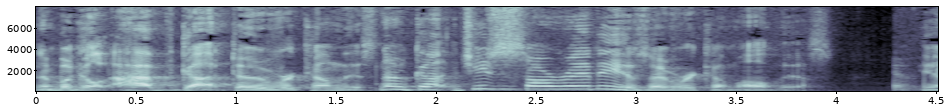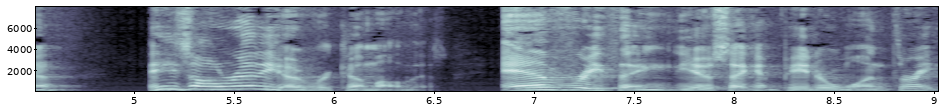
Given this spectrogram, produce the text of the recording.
And because I've got to overcome this. No, God, Jesus already has overcome all this. Yeah? He's already overcome all this. everything, you know, 2 Peter 1 3,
